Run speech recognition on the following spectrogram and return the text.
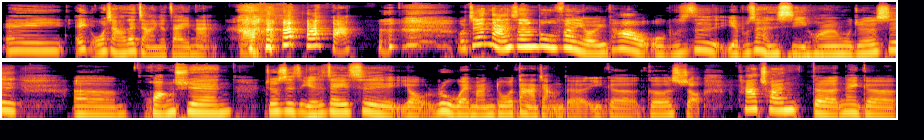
哎哎、欸欸，我想要再讲一个灾难。好，我觉得男生部分有一套，我不是也不是很喜欢，我觉得是呃黄轩。就是也是这一次有入围蛮多大奖的一个歌手，他穿的那个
